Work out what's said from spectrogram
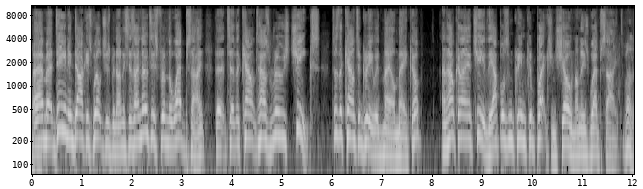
Um, uh, Dean in Darkest Wiltshire's been on. He says, I noticed from the website that uh, the Count has rouge cheeks. Does the Count agree with male makeup? And how can I achieve the apples and cream complexion shown on his website? Well,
